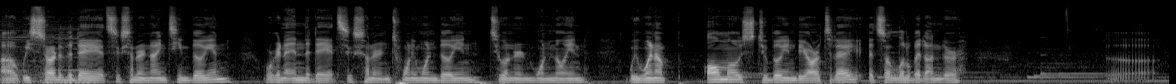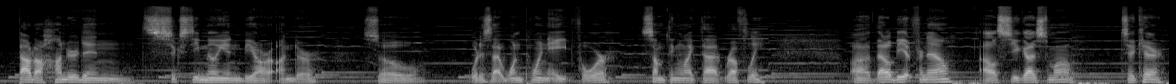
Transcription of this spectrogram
Uh, we started the day at 619 billion. We're going to end the day at 621 billion, 201 million. We went up almost 2 billion BR today. It's a little bit under. Uh, about 160 million BR under. So, what is that, 1.84? Something like that, roughly. Uh, that'll be it for now. I'll see you guys tomorrow. Take care.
